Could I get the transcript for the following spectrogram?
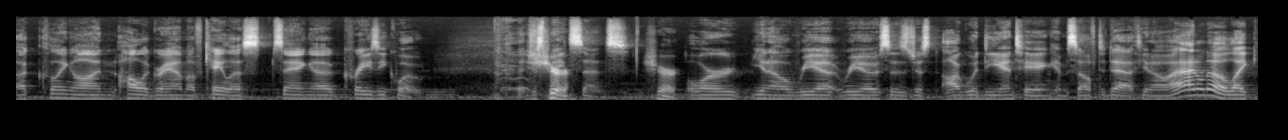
a Klingon hologram of Kahless saying a crazy quote that just Sure. made sense Sure. or you know Ria, Rios is just agua dienteing himself to death you know I, I don't know like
